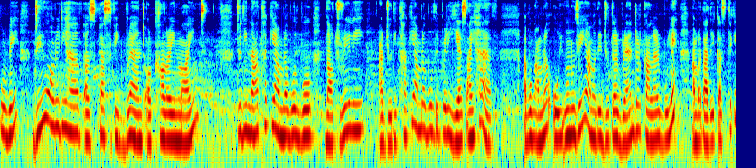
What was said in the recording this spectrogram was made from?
করবে do you already have a specific brand or colour in mind যদি না থাকে, আমরা বলব নট রিয়েলি আর যদি থাকে, আমরা বলতে পারি ইয়েস আই হ্যাভ এবং আমরা ওই অনুযায়ী আমাদের জুতার ব্র্যান্ড আর কালার বলে আমরা তাদের কাছ থেকে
